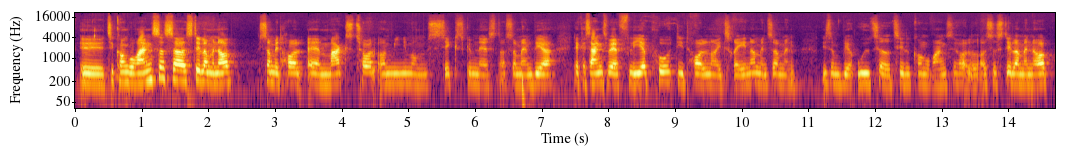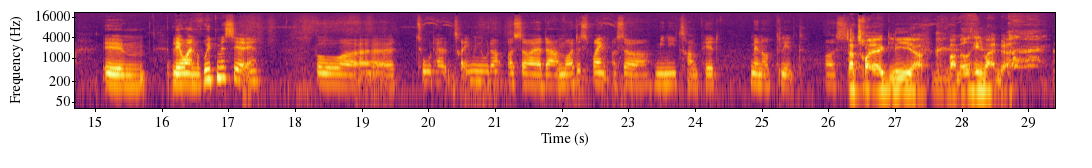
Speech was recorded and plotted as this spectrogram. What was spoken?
øh, til konkurrencer, så stiller man op som et hold af maks 12 og minimum 6 gymnaster, så man bliver, der kan sagtens være flere på dit hold, når I træner, men så man ligesom bliver udtaget til konkurrenceholdet, og så stiller man op, øh, laver en rytmeserie på øh, to og et halvt, tre minutter, og så er der måttespring, og så mini-trampet med noget plint også. Der tror jeg ikke lige, jeg var med hele vejen der.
